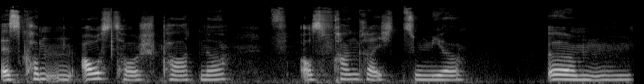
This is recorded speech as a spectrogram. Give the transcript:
Es kommt ein Austauschpartner aus Frankreich zu mir. Ähm,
